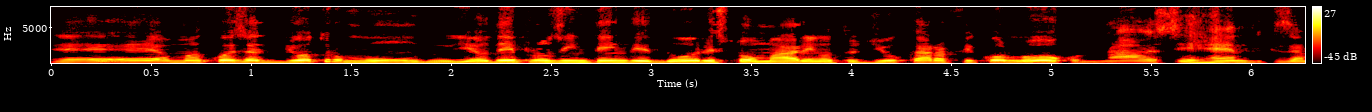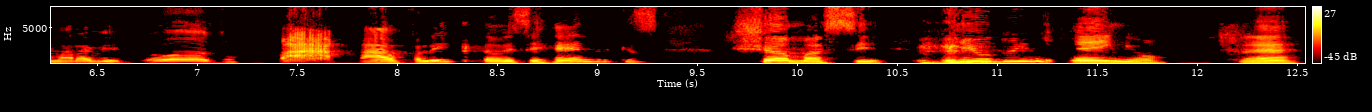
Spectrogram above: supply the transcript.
É, é, é, uma coisa de outro mundo. E eu dei para uns entendedores tomarem outro dia, o cara ficou louco. Não, esse Hendrix é maravilhoso. Pá, pá. Eu falei, então, esse Hendrix chama-se Rio do Engenho, né?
